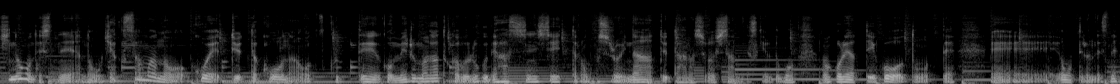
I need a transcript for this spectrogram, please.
昨日ですね、あのお客様の声っていったコーナーを作って、こうメルマガとかブログで発信していったら面白いなといった話をしたんですけれども、まあ、これやっていこうと思って、えー、思ってるんですね。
